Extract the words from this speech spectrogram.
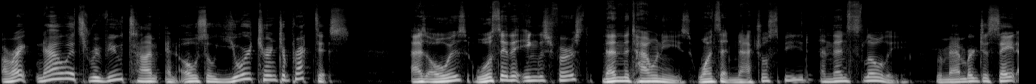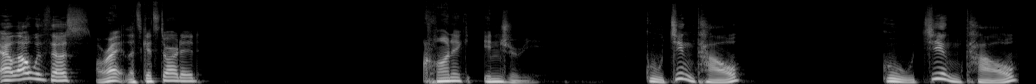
All right, now it's review time and also your turn to practice. As always, we'll say the English first, then the Taiwanese, once at natural speed, and then slowly. Remember to say it out loud with us. All right, let's get started. Chronic injury. 骨镜头，骨镜头，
